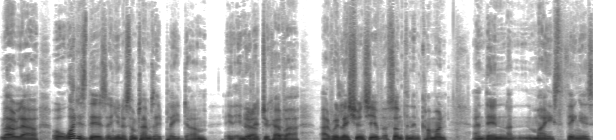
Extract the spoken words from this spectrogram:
Blah, blah. Oh, what is this? And, you know, sometimes I play dumb in, in yeah, order to have yeah. a, a relationship, or something in common. And then my thing is,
